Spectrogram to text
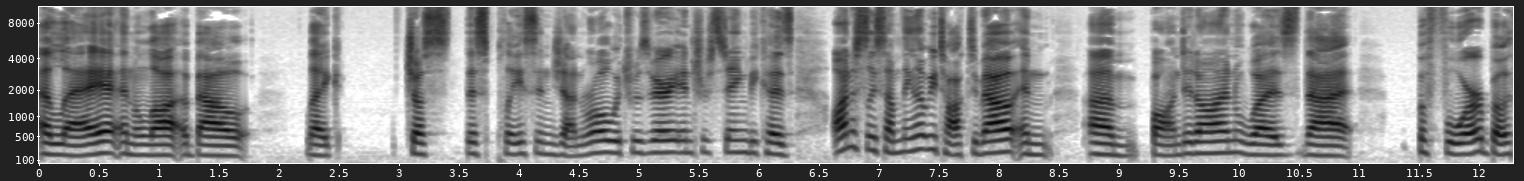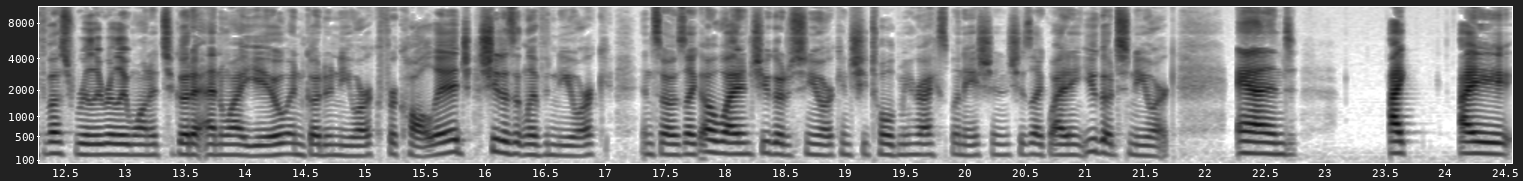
LA and a lot about like just this place in general, which was very interesting because honestly, something that we talked about and um, bonded on was that before both of us really, really wanted to go to NYU and go to New York for college. She doesn't live in New York. And so I was like, oh, why didn't you go to New York? And she told me her explanation. She's like, why didn't you go to New York? And I, I,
